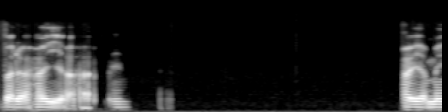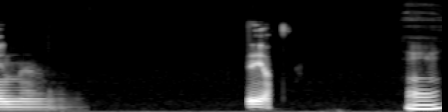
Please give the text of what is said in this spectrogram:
börjar höja min höja min uh, diet. Ja.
